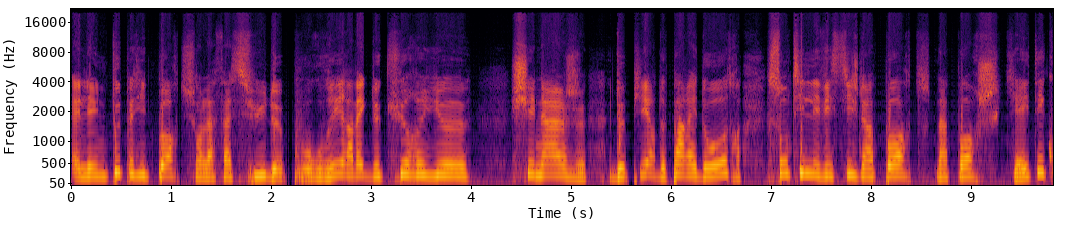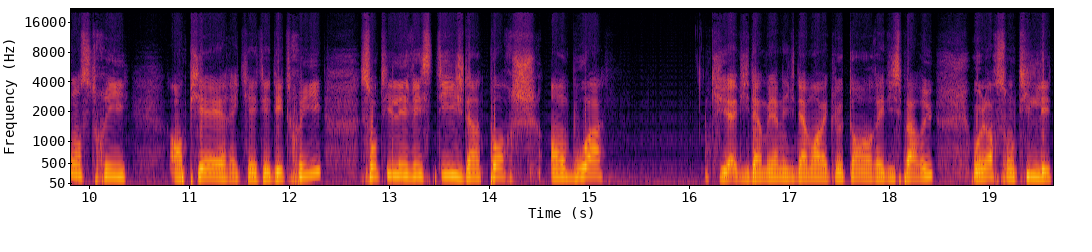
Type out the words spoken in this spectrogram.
y a une toute petite porte sur la face sud pour ouvrir, avec de curieux chaînage de pierres de part et d'autre Sont-ils les vestiges d'un porche qui a été construit en pierre et qui a été détruit? Sont-ils les vestiges d'un porche en bois qui bien évidemment avec le temps aurait disparu? Ou alors sont-ils les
